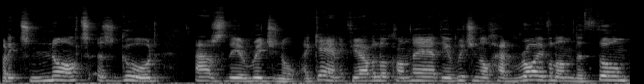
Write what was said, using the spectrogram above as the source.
but it's not as good as the original. Again, if you have a look on there, the original had rival on the thumb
